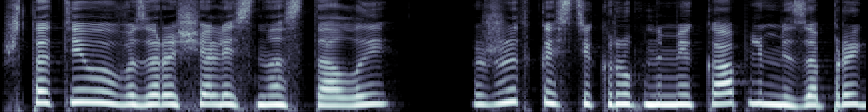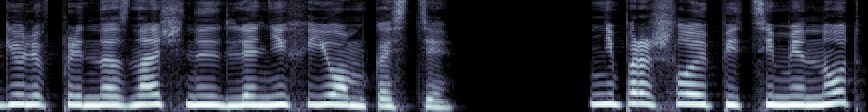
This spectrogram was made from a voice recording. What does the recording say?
Штативы возвращались на столы, Жидкости крупными каплями запрыгивали в предназначенные для них емкости. Не прошло и пяти минут,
